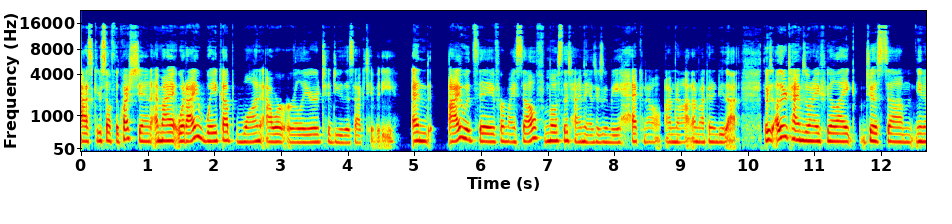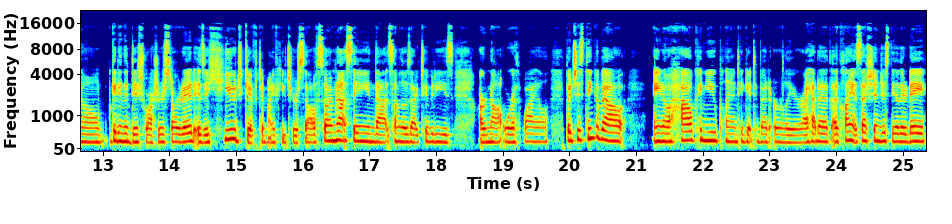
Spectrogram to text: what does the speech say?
ask yourself the question, am I, would I wake up one hour earlier to do this activity? And I would say for myself, most of the time the answer is going to be heck no, I'm not. I'm not going to do that. There's other times when I feel like just, um, you know, getting the dishwasher started is a huge gift to my future self. So I'm not saying that some of those activities are not worthwhile, but just think about you know, how can you plan to get to bed earlier? I had a, a, client session just the other day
